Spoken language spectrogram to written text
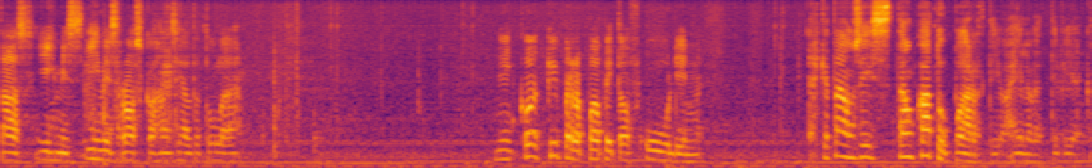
Taas ihmis, ihmisroskahan sieltä tulee. Niin Kypärä Papit of Udin. Ehkä tää on siis, tää on katupartio, helvetti viekö.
